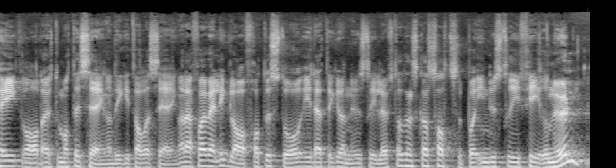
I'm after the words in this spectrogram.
høy grad av automatisering og digitalisering. Og Derfor er jeg veldig glad for at det står i dette grønne industriløftet at en skal satse på Industri 4.0,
